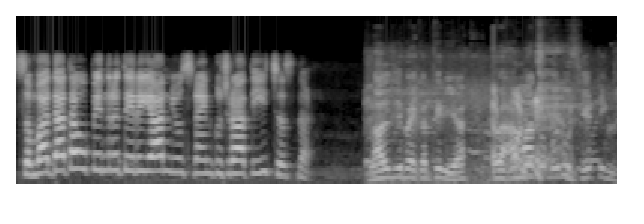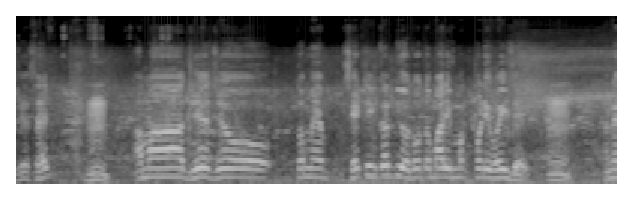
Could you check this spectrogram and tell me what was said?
સંવાદદાતા ઉપેન્દ્ર તેરૈયા, ન્યૂઝ નાઇન ગુજરાતી, જસદણ. લાલજીભાઈ કથિરિયા. હવે આમાં તો બધું સેટિંગ છે સાહેબ. આમાં જે જો તમે સેટિંગ કરી દો તો તમારી મગફળી વહી જાય. અને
